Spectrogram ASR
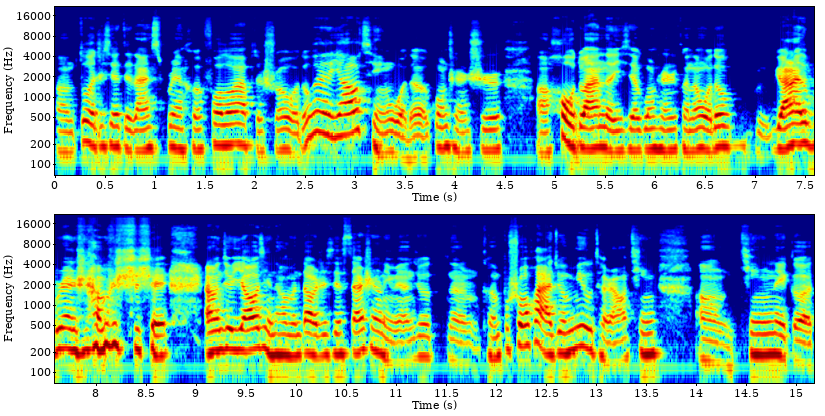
嗯做这些 design sprint 和 follow up 的时候，我都会邀请我的工程师，呃后端的一些工程师，可能我都原来都不认识他们是谁，然后就邀请他们到这些 session 里面，就嗯可能不说话就 mute，然后听嗯听那个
